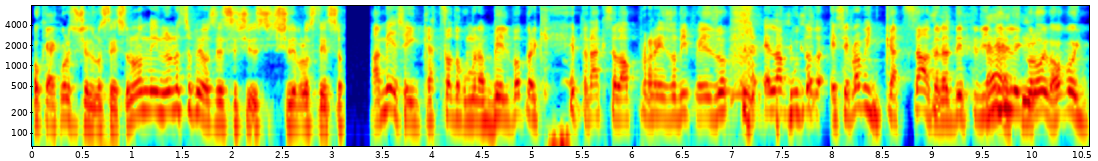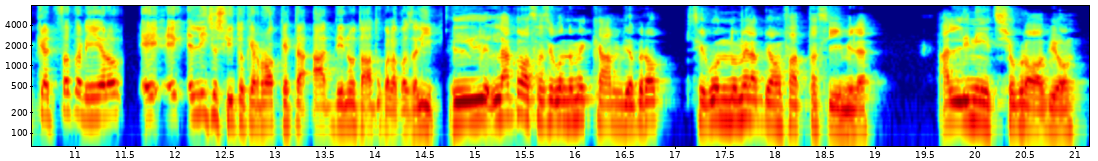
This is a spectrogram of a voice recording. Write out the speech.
Ok, quello succede lo stesso. Non, non sapevo se, succedeva lo stesso. A me sei incazzato come una belva perché Trax l'ha preso di peso e l'ha buttato. e sei proprio incazzato, ne ha dette di Eh, mille sì. colori, ma proprio incazzato nero. E, e- e lì c'è scritto che Rocket ha denotato quella cosa lì. La cosa secondo me cambia, però secondo me l'abbiamo fatta simile. All'inizio proprio,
